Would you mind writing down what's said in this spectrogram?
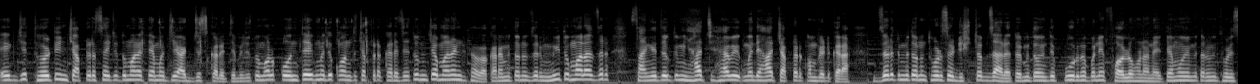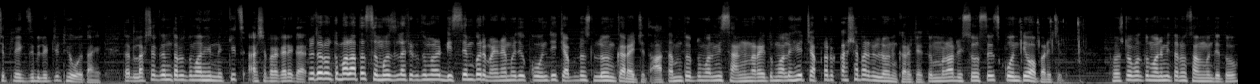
एक जे थर्टीन चॅप्टर्स आहे ते तुम्हाला त्यामध्ये ॲडजस्ट करायचे म्हणजे तुम्हाला कोणत्या एकमध्ये कोणत्या चॅप्टर करायचं आहे तुमच्या मनाने ठेवा. कारण मित्रांनो जर मी तुम्हाला जर सांगितलं की तुम्ही ह्या ह्या वीकमध्ये हा चॅप्टर कंप्लीट करा. जर तुम्ही मित्रांनो थोडंसं डिस्टर्ब झालं तर मित्रांनो ते पूर्णपणे फॉलो होणार नाही. त्यामुळे मित्रांनो मी थोडीशी फ्लेक्सिबिलिटी ठेवत आहे. तर लक्षात घेऊन तुम्हाला हे नक्कीच अशा प्रकारे काय मित्रांनो तुम्हाला आता समजलं की तुम्हाला डिसेंबर महिन्यामध्ये कोणते चॅप्टर्स लर्न करायचे आहेत आता मित्रांनो तुम्हाला मी सांगणार आहे तुम्हाला हे चॅप्टर कशा प्रकारे लर्न करायचे तुम्हाला रिसोर्सेस कोणते वापरायचे फर्स्ट ऑफ ऑल तुम्हाला मित्रांनो सांगून देतो.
